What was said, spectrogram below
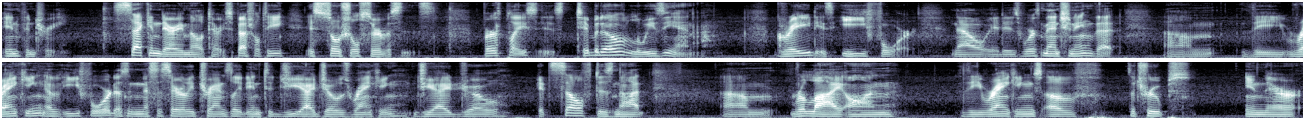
infantry. Secondary military specialty is social services. Birthplace is Thibodaux, Louisiana. Grade is E4. Now, it is worth mentioning that um, the ranking of E4 doesn't necessarily translate into G.I. Joe's ranking. G.I. Joe itself does not um, rely on the rankings of the troops in their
